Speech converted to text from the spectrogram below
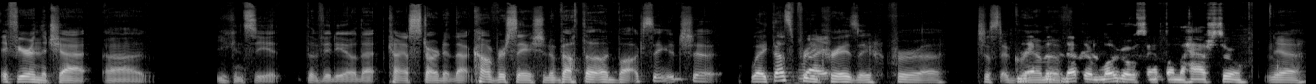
if you're in the chat, uh, you can see it. The video that kind of started that conversation about the unboxing and shit. Like that's pretty Right. crazy for uh, just a gram have, the, of that their logo stamped on the hash too. Yeah.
